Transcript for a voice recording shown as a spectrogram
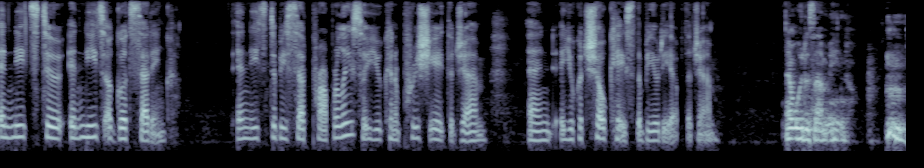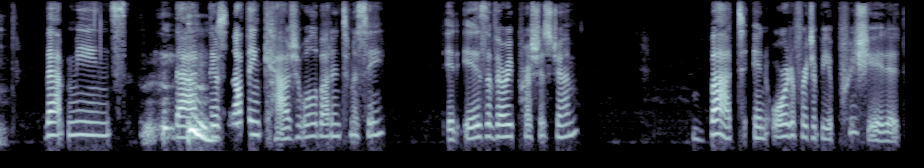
it needs to it needs a good setting it needs to be set properly so you can appreciate the gem and you could showcase the beauty of the gem. And what does that mean? that means that there's nothing casual about intimacy. It is a very precious gem. But in order for it to be appreciated,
